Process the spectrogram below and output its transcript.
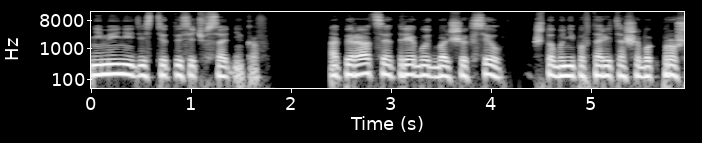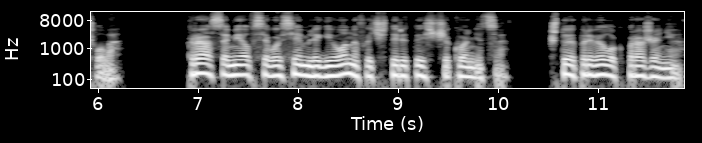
Не менее десяти тысяч всадников. Операция требует больших сил, чтобы не повторить ошибок прошлого». Крас имел всего семь легионов и четыре тысячи конницы, что и привело к поражению.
